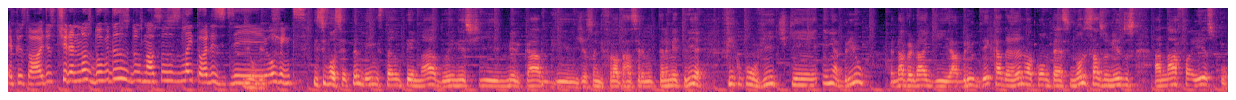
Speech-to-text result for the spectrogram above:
episódios, tirando as dúvidas dos nossos leitores e, e ouvintes. ouvintes. E se você também está antenado aí neste mercado de gestão de frota, rastreamento e telemetria, fica o convite que em abril na verdade, abril de cada ano acontece nos Estados Unidos a NAFA Expo,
